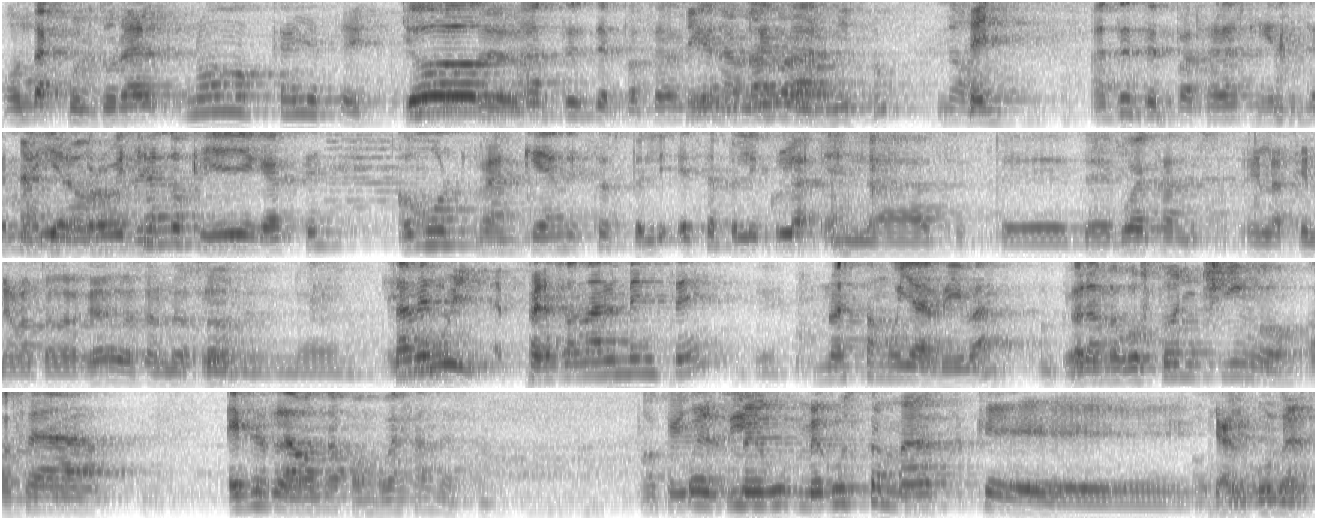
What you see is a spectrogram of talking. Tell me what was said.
onda cultural. No, cállate. Yo, Entonces, antes de pasar al ¿Siguen hablando de lo mismo? No. Sí. Antes de pasar al siguiente tema, y No, aprovechando que ya llegaste, ¿cómo rankean estas peli- esta película en las este, de Wes Anderson? en la cinematografía de Wes Anderson. En la- ¿Sabes? Muy- Personalmente, Sí. no está muy arriba, pero me gustó un chingo. O sea, esa es la onda con Wes Anderson. Pues sí. me, me gusta más que, que algunas.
